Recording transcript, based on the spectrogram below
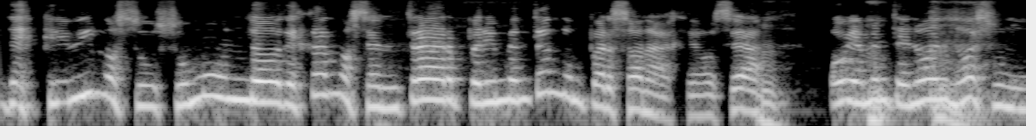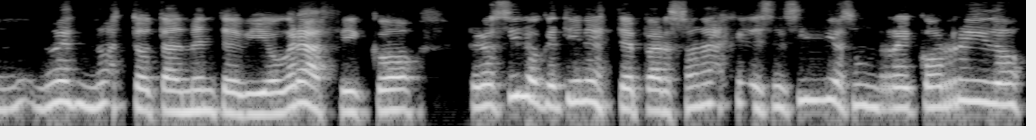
describirnos su, mundo, dejarnos entrar, pero inventando un personaje. O sea, mm. obviamente no, no, es un, no, es, no es totalmente biográfico, pero sí lo que tiene este personaje de Cecilia es un recorrido,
